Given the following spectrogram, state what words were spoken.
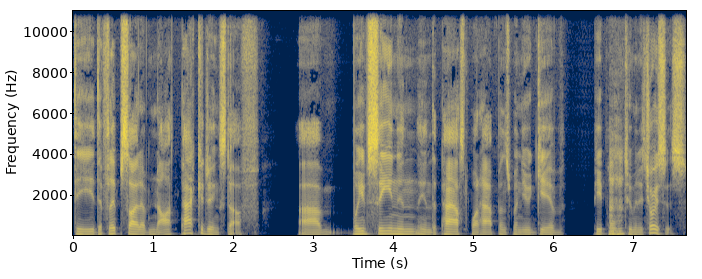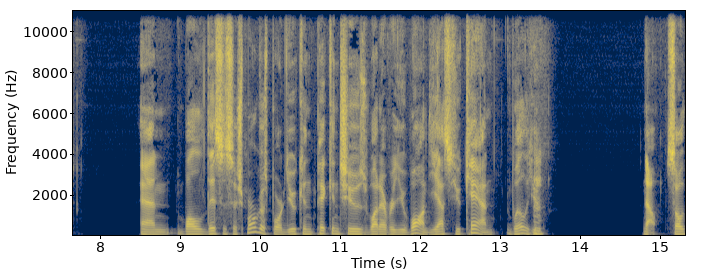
the the flip side of not packaging stuff. Um, we've seen in in the past what happens when you give people mm-hmm. too many choices. And while this is a smorgasbord, you can pick and choose whatever you want. Yes, you can. Will you? Mm. No. So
